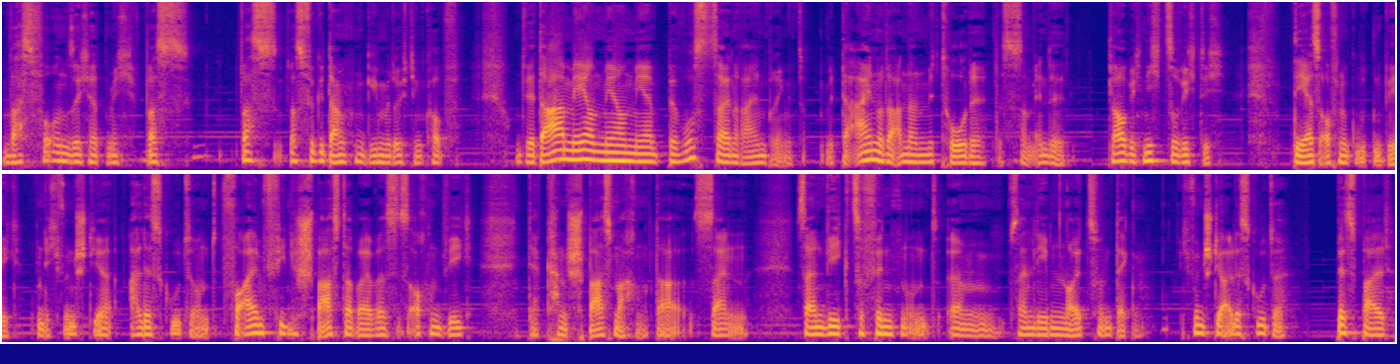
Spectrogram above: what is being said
Was verunsichert mich? Was, was, was für Gedanken gehen mir durch den Kopf? Und wer da mehr und mehr und mehr Bewusstsein reinbringt, mit der einen oder anderen Methode, das ist am Ende, glaube ich, nicht so wichtig, der ist auf einem guten Weg. Und ich wünsche dir alles Gute und vor allem viel Spaß dabei, weil es ist auch ein Weg, der kann Spaß machen, da seinen, seinen Weg zu finden und ähm, sein Leben neu zu entdecken. Ich wünsche dir alles Gute. Bis bald.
